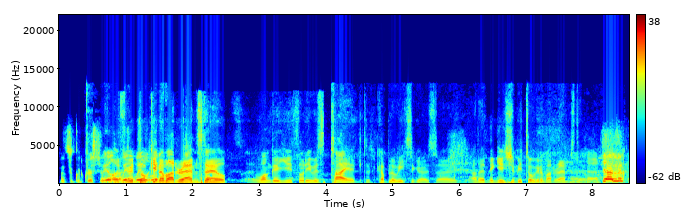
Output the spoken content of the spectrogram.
That's a good question. We'll, we'll, we're talking we'll, about Ramsdale. Wonga, you thought he was tired a couple of weeks ago, so I don't think you should be talking about Ramsdale. yeah, look,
